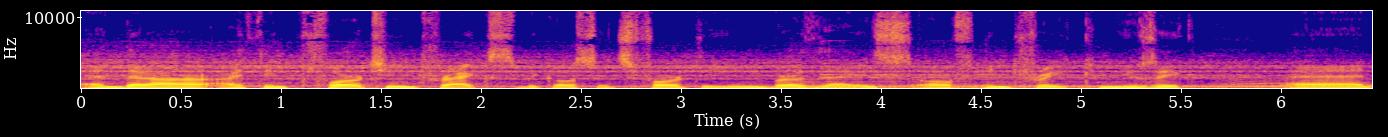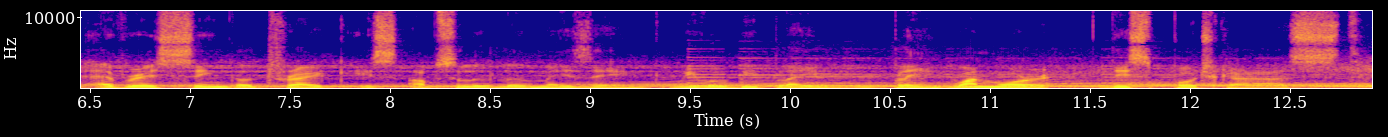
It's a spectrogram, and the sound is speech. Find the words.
and there are i think 14 tracks because it's 14 birthdays of intrigue music and every single track is absolutely amazing. We will be play, playing one more this podcast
